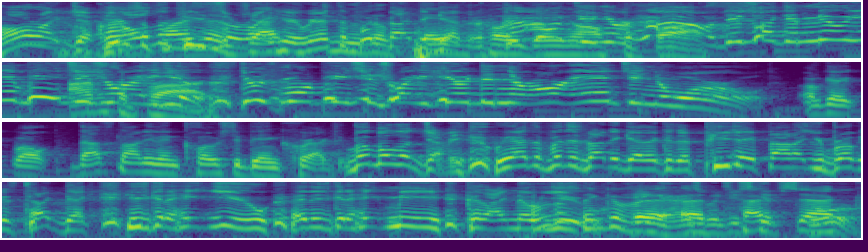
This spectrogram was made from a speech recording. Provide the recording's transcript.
All right, Jeffy, I'm all the pieces are right here. We have to put it back was okay with together. How, getting off Junior? the How? bus. There's like a million pieces I'm right here. There's more pieces right here than there are ants in the world. Okay, well, that's not even close to being correct. But, but look, Jeffy, we have to put this back together because if PJ found out you broke his tech deck, he's gonna hate you and he's gonna hate me because I know Come to you. think of Hey, it, guys, a when'd you tech skip deck, school?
